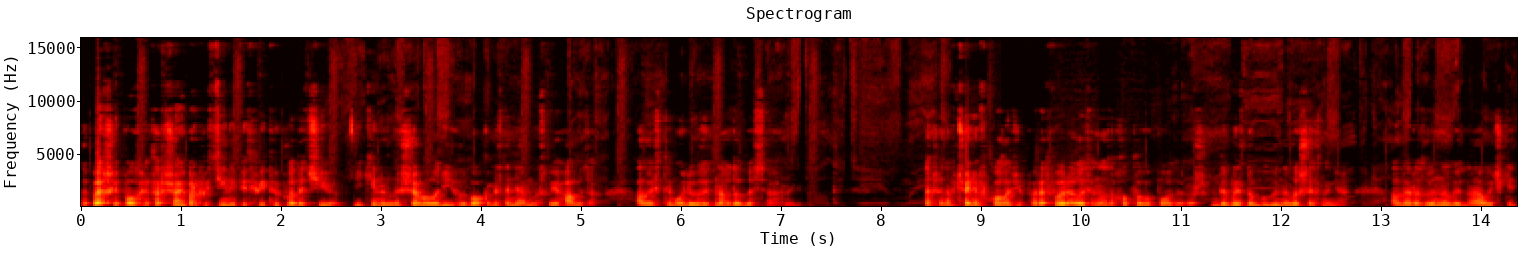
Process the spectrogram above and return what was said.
На перший погляд вражає професійний підхід викладачів, які не лише володіють глибокими знаннями у своїх галузях, але й стимулюють нас до досягнень. Наше навчання в коледжі перетворилося на захопливу подорож, де ми здобули не лише знання, але розвинули навички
